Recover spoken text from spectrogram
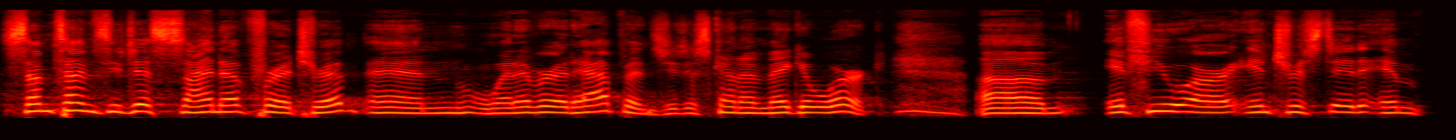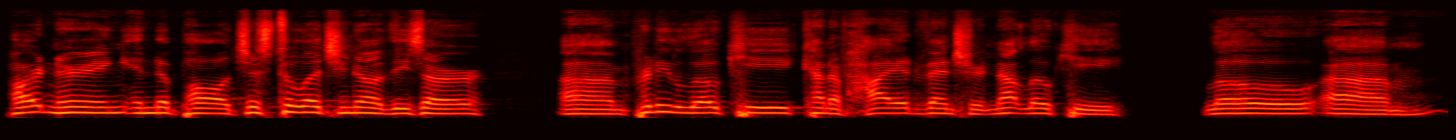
Sometimes you just sign up for a trip, and whenever it happens, you just kind of make it work. Um, if you are interested in partnering in Nepal, just to let you know, these are um, pretty low key, kind of high adventure, not low key, low um,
